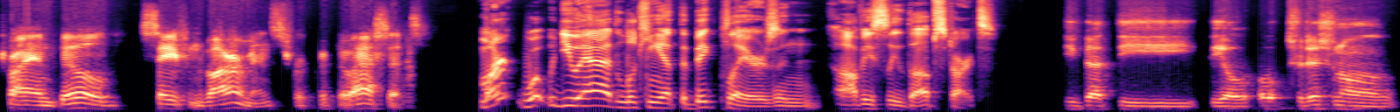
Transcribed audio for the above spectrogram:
try and build safe environments for crypto assets. Mark, what would you add looking at the big players and obviously the upstarts? You've got the the old, old traditional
